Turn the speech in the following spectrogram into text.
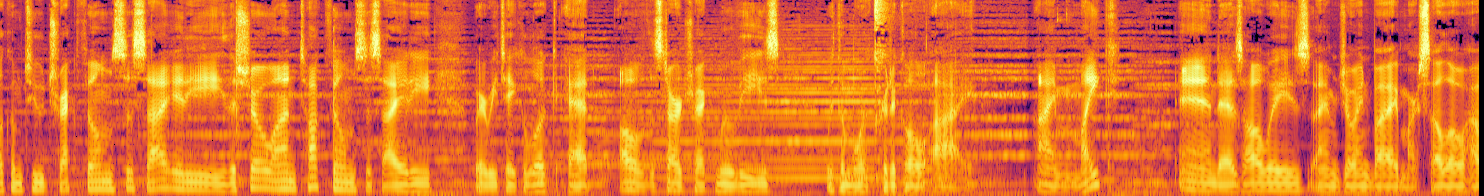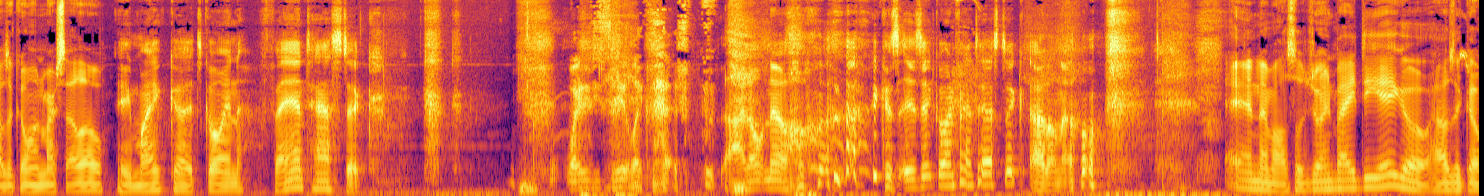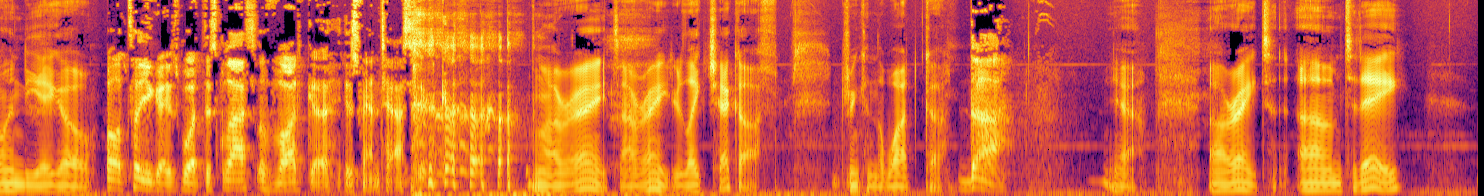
Hello and welcome to Trek Film Society, the show on Talk Film Society, where we take a look at all of the Star Trek movies with a more critical eye. I'm Mike, and as always, I'm joined by Marcelo. How's it going, Marcelo? Hey, Mike, uh, it's going fantastic. Why did you say it like that? I don't know. because is it going fantastic? I don't know. And I'm also joined by Diego. How's it going, Diego? Well, I'll tell you guys what, this glass of vodka is fantastic. all right, all right. You're like Chekov, drinking the vodka. Duh. Yeah. All right. Um, today,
